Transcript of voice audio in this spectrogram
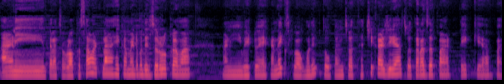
आणि तर आजचा ब्लॉग कसा वाटला हे कमेंटमध्ये जरूर कळवा. आणि भेटूया एका नेक्स्ट ब्लॉगमध्ये तोपर्यंत स्वतःची काळजी घ्या स्वतःला जपा. टेक केअर बाय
